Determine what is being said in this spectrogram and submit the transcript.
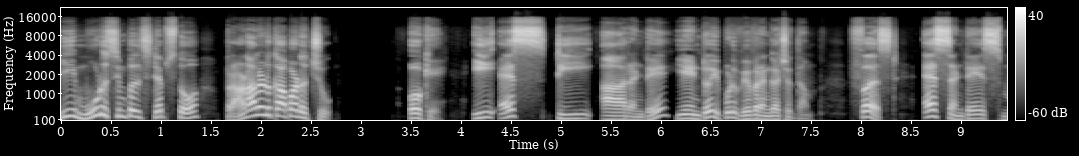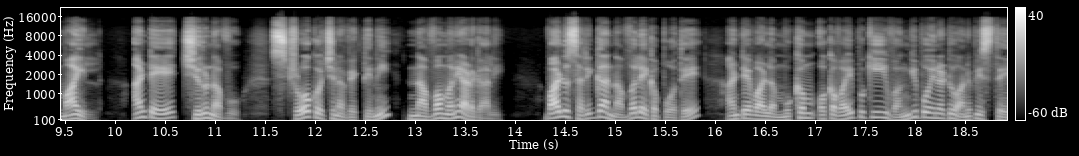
ఈ మూడు సింపుల్ స్టెప్స్తో ప్రాణాలను కాపాడొచ్చు. ఓకే ఈ ఎస్టీఆర్ అంటే ఏంటో ఇప్పుడు వివరంగా చూద్దాం. ఫస్ట్ ఎస్ అంటే స్మైల్ అంటే చిరునవ్వు. స్ట్రోక్ వచ్చిన వ్యక్తిని నవ్వమని అడగాలి. వాళ్ళు సరిగ్గా నవ్వలేకపోతే అంటే వాళ్ళ ముఖం ఒకవైపుకి వంగిపోయినట్టు అనిపిస్తే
